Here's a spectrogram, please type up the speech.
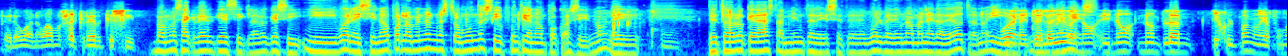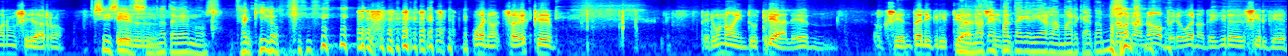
pero bueno, vamos a creer que sí. Vamos a creer que sí, claro que sí. Y bueno, y si no, por lo menos nuestro mundo sí funciona un poco así, ¿no? De, de todo lo que das también te- se te devuelve de una manera o de otra, ¿no? Y bueno, y te lo digo, y no, y no, no en plan, disculpame, voy a fumar un cigarro. Sí, sí, el- sí, no te vemos. Tranquilo. Bueno, sabes que, pero uno industrial, ¿eh? occidental y cristiano. bueno, no hace falta que digas la marca tampoco. No, no, no, pero bueno, te quiero decir que,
